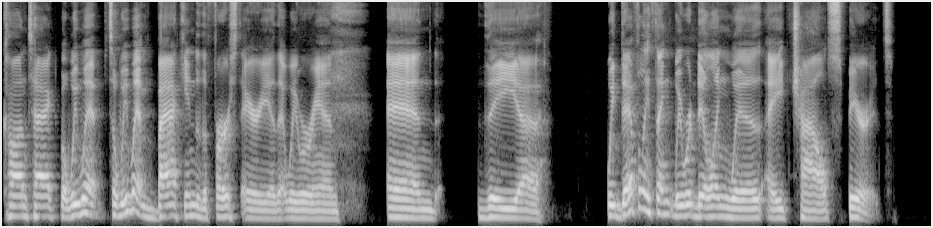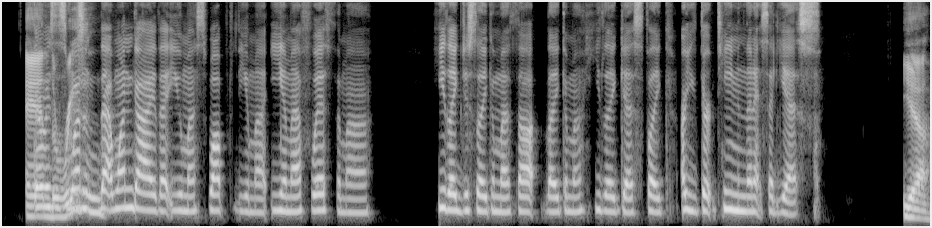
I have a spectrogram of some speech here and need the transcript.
contact, but we went so we went back into the first area that we were in and the uh we definitely think we were dealing with a child spirit. And there was the reason one, that one guy that you uh, swapped the um, uh, EMF with. Um, uh, he like just like um, uh, thought like um, uh, he like guessed like, are you thirteen? And then it said yes. Yeah.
